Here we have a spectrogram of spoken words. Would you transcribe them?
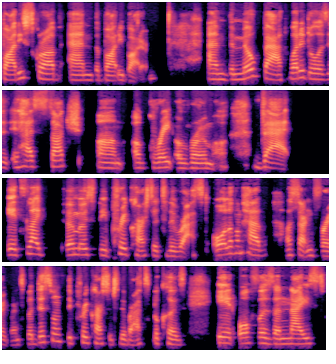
body scrub, and the body butter. And the milk bath, what it does is it has such um, a great aroma that it's like almost the precursor to the rest. All of them have a certain fragrance, but this one's the precursor to the rest because it offers a nice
